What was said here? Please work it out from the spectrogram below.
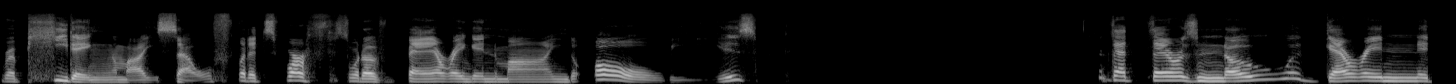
repeating myself, but it's worth sort of bearing in mind always that there's no guarantee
